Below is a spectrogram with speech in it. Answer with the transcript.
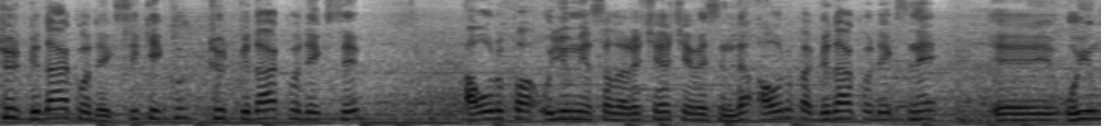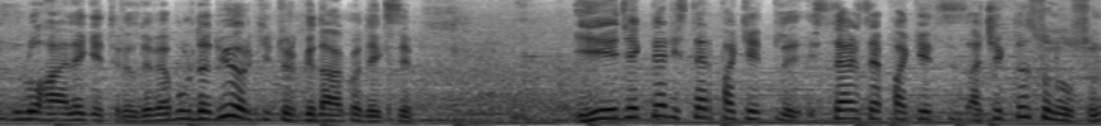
Türk Gıda Kodeksi ki Türk Gıda Kodeksi Avrupa uyum yasaları çerçevesinde Avrupa Gıda Kodeksine e, uyumlu hale getirildi ve burada diyor ki Türk Gıda Kodeksi Yiyecekler ister paketli, isterse paketsiz açıkta sunulsun.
